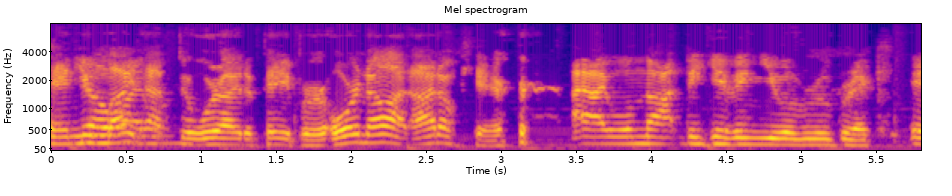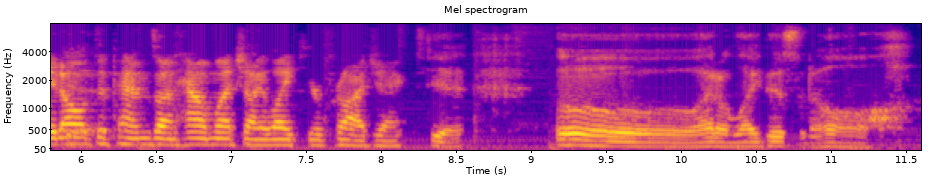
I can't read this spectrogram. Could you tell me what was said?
and you No, might have to write a paper or not. I don't care. I will not be giving you a rubric. It all depends on how much I like your project. yeah. Oh, I don't like this at all.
